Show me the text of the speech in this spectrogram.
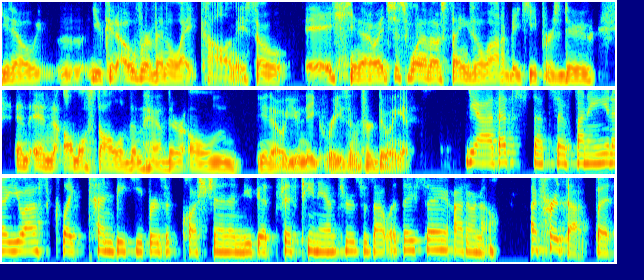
you know you can overventilate colonies. So eh, you know it's just one of those things that a lot of beekeepers do and and almost all of them have their own you know unique reason for doing it. Yeah that's that's so funny. You know you ask like 10 beekeepers a question and you get 15 answers. Is that what they say? I don't know. I've heard that but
